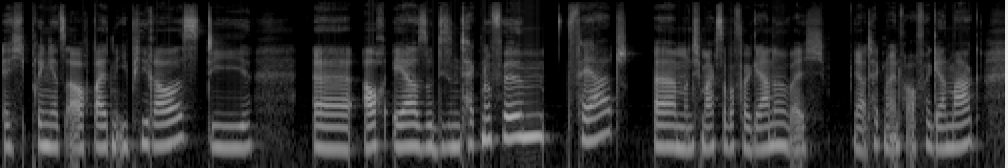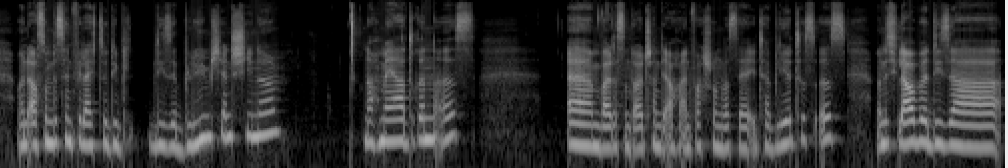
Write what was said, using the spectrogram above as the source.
ich bringe jetzt auch bald eine EP raus, die äh, auch eher so diesen Techno-Film fährt. Ähm, und ich mag es aber voll gerne, weil ich ja Techno einfach auch voll gern mag. Und auch so ein bisschen vielleicht so die, diese Blümchenschiene noch mehr drin ist. Ähm, weil das in Deutschland ja auch einfach schon was sehr etabliertes ist. Und ich glaube, dieser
